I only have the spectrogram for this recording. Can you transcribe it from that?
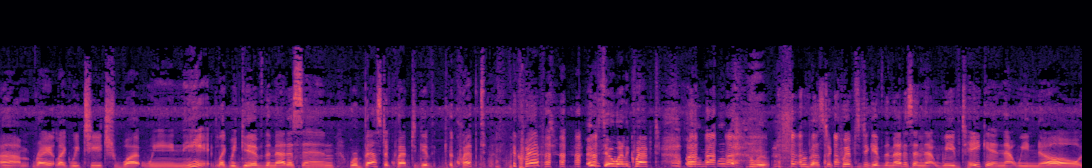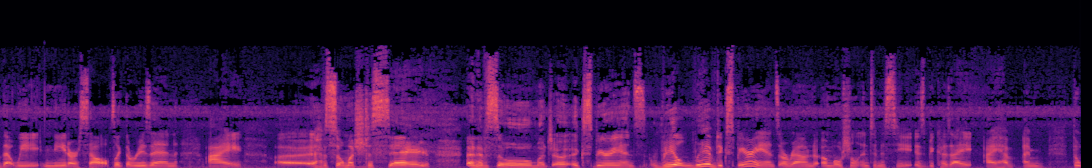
um, right? Like we teach what we need like we give the medicine we're best equipped to give equipped? Equipped? I'm so well equipped um, we're, we're, we're best equipped to give the medicine that we've taken that we know that we need ourselves. Like the reason i uh, have so much to say and have so much uh, experience, real lived experience around emotional intimacy is because I, I have, I'm, the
